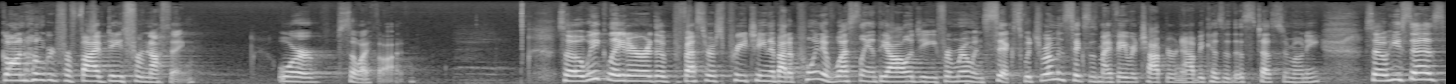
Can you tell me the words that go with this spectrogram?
gone hungry for five days for nothing. Or so I thought. So a week later, the professor is preaching about a point of Wesleyan theology from Romans 6, which Romans 6 is my favorite chapter now because of this testimony. So he says,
